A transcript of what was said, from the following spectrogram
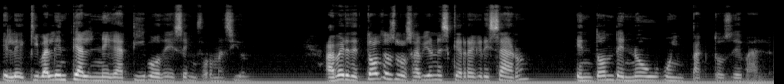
el equivalente al negativo de esa información. A ver, de todos los aviones que regresaron, en dónde no hubo impactos de bala.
